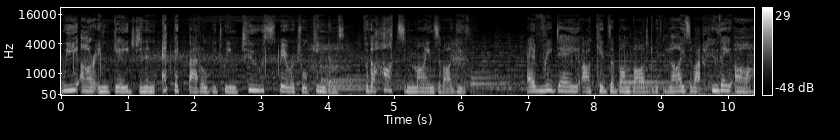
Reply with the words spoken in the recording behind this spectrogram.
We are engaged in an epic battle between two spiritual kingdoms for the hearts and minds of our youth. Every day, our kids are bombarded with lies about who they are,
